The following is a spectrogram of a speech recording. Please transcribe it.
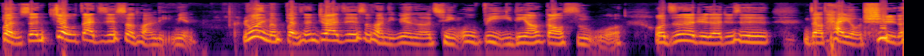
本身就在这些社团里面？如果你们本身就在这些社团里面呢，请务必一定要告诉我，我真的觉得就是你知道太有趣了，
